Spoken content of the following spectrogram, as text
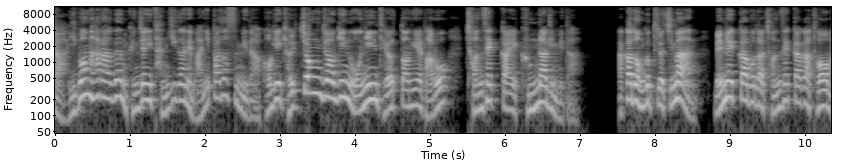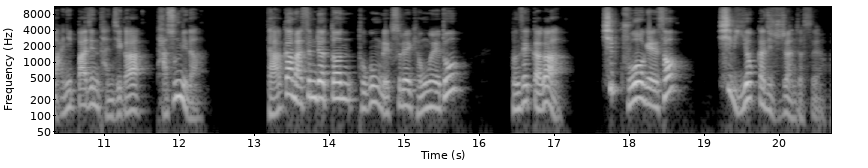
자, 이번 하락은 굉장히 단기간에 많이 빠졌습니다. 거기에 결정적인 원인이 되었던 게 바로 전세가의 급락입니다. 아까도 언급드렸지만 매매가보다 전세가가 더 많이 빠진 단지가 다수입니다. 자, 아까 말씀드렸던 도곡 렉술의 경우에도 전세가가 19억에서 12억까지 주저앉았어요.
